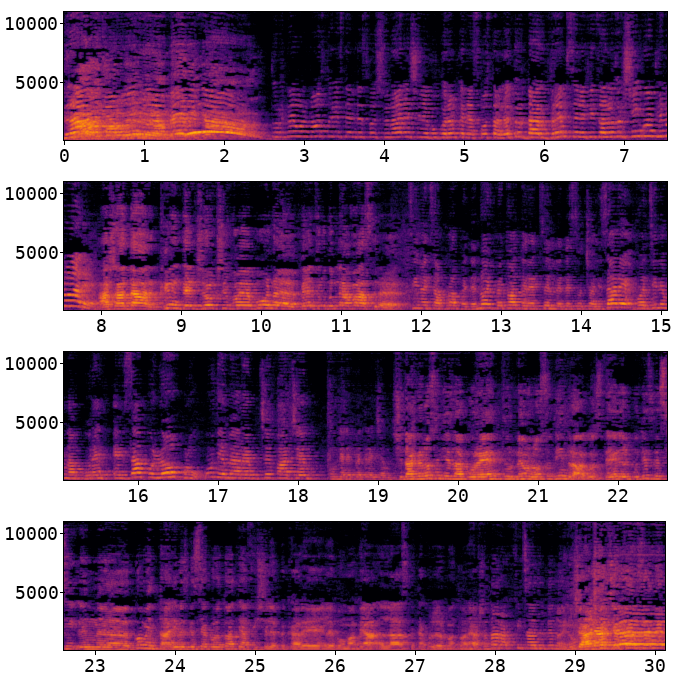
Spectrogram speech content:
Dragi români, America! Turneul nostru este în desfășurare și ne bucurăm că ne-ați fost alături, dar vrem să ne fiți alături și în continuare. Așadar, cântec, joc și voie bună pentru dumneavoastră! Țineți aproape de noi pe toate rețelele de socializare, vă ținem la curent exact cu locul unde merem, ce facem, unde ne petrecem. Și dacă nu sunteți la curent, turneul nostru din dragoste, îl puteți găsi în uh, comentarii, veți găsi acolo toate afișele pe care le vom avea la spectacolele următoare. Așadar, fiți alături de noi, nu? Și abia așteptăm să ne vedem! Salut!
